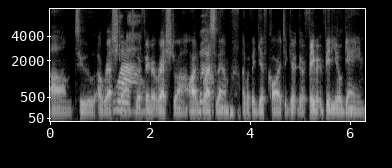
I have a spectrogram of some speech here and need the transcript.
um, to a restaurant to their favorite restaurant or i'd Wow. bless them like with a gift card to get their favorite video game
